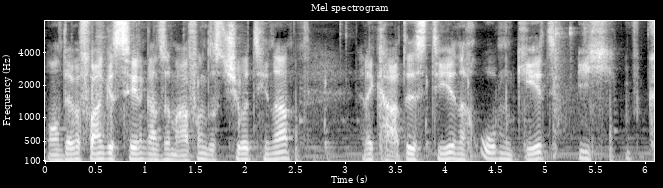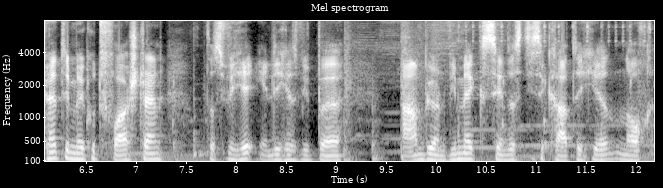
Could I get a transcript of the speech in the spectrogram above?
Und wir haben vorhin gesehen, ganz am Anfang, dass Chivatina eine Karte ist, die nach oben geht. Ich könnte mir gut vorstellen, dass wir hier ähnliches wie bei Ambio und VMAX sehen, dass diese Karte hier noch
